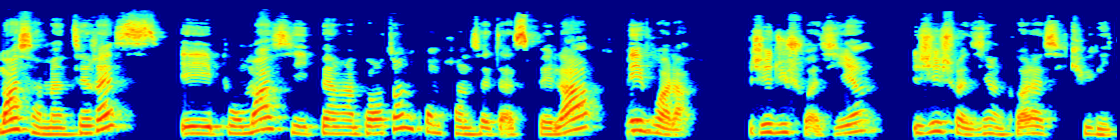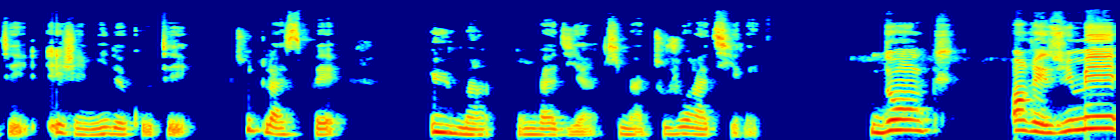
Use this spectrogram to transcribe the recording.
Moi, ça m'intéresse et pour moi, c'est hyper important de comprendre cet aspect-là. Mais voilà, j'ai dû choisir j'ai choisi encore la sécurité et j'ai mis de côté tout l'aspect humain, on va dire, qui m'a toujours attiré. Donc, en résumé,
